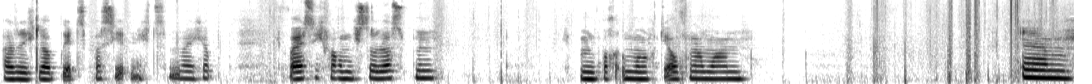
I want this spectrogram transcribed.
also ich glaube, jetzt passiert nichts mehr. Ich, hab, ich weiß nicht, warum ich so lost bin. Ich bin einfach immer noch die Aufnahme an. Ähm,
